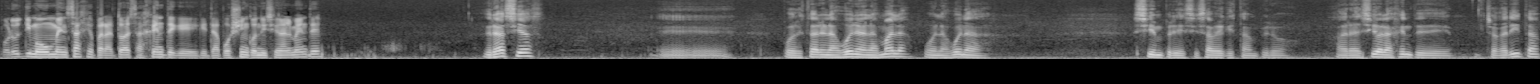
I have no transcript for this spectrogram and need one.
Por último, un mensaje para toda esa gente que, que te apoyó incondicionalmente. Gracias eh, por estar en las buenas, en las malas, o en las buenas siempre se sabe que están, pero agradecido a la gente de Chacarita,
